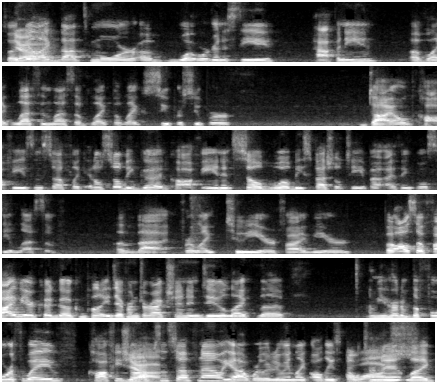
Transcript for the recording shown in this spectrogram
so i Yeah. feel like that's more of what we're going to see happening of like less and less of like the like super super dialed coffees and stuff like it'll still be good coffee and it still will be specialty but i think we'll see less of of that for like two year five year But also five year could go completely different direction and do like the have you heard of the fourth wave coffee shops Yeah. and stuff now? Yeah, where they're doing like all these The alternate wash. like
